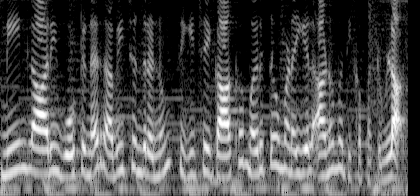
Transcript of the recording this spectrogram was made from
மீன் லாரி ஓட்டுநர் ரவிச்சந்திரனும் சிகிச்சைக்காக மருத்துவமனையில் அனுமதிக்கப்பட்டுள்ளார்.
